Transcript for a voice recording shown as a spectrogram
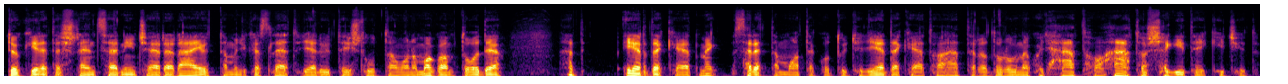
tökéletes rendszer nincs erre, rájöttem, mondjuk ezt lehet, hogy előtte is tudtam volna magamtól, de hát érdekelt, meg szerettem matekot, úgyhogy érdekelt a háttér a dolognak, hogy hát ha, hát ha segít egy kicsit.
